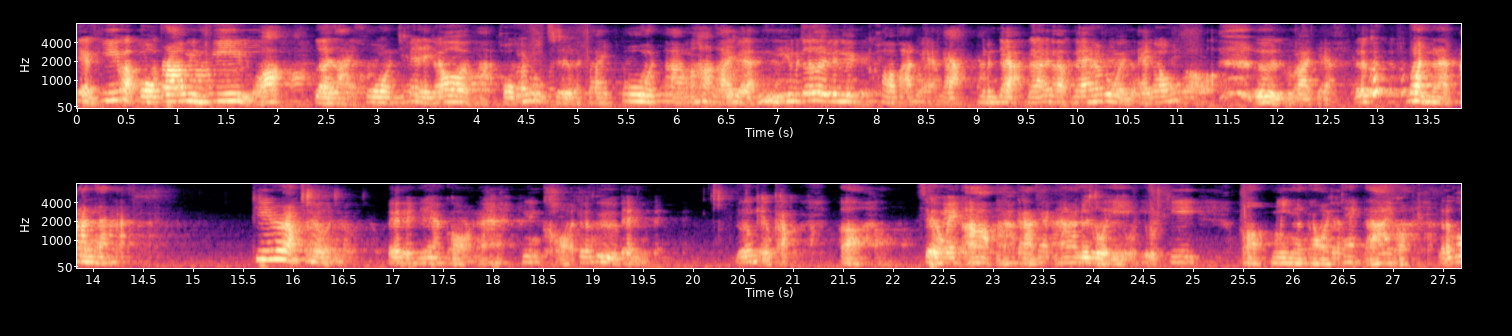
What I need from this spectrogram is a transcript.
อย่างที่แบบโอปราวินฟรีหรือว่าหลาย ๆ คนที่เป็นไอดอลอะเขาก็ถูกเชิญไปพูดตามมหาลัยแบบนี้มันก็เลยเป็นหนึ่งในความฝันแบบอยากมันอยากได้แบบแม่รวยหรือไอดอลของเราอะเออประมาณเนี้ยแล้วก็วันนั้นอันนั้นอะ ที่รับเชิญไปเป็นวิทยากรนะคะหนึ่งคอร์สก็คือเป็นเรื่องเกี่ยวกับเซลล์เมคอัพนะคะการแต่งหน้าด้วยตัวเองโดยที่เอ่มีเงินน้อยก็แต่งได้ก่อน แล้วก็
